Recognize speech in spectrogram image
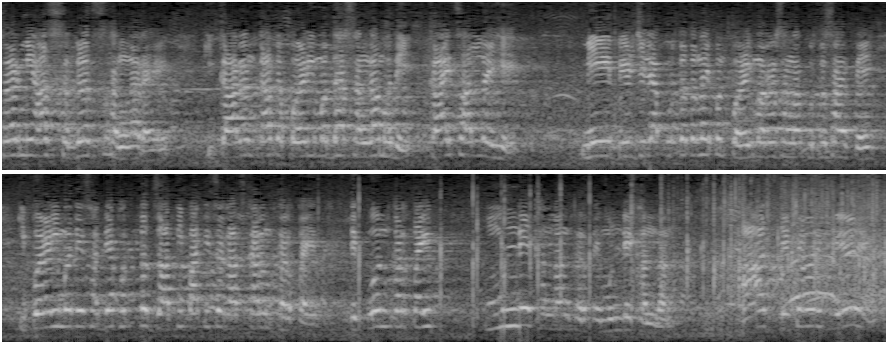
सर मी आज सगळंच सांगणार आहे की कारण का तर परळी मतदारसंघामध्ये काय चाललंय हे? मी बीड जिल्ह्यापुरतं तर नाही पण परळी मतदारसंघापुरतं सांगते की परळीमध्ये सध्या फक्त जातीपातीचं राजकारण करतायत. ते कोण करतायत? मुंडे खानदान करताय मुंडे खानदान. आज त्याच्यावर वेळ आहे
